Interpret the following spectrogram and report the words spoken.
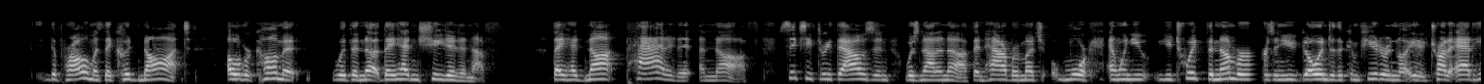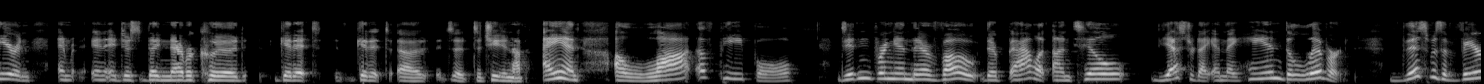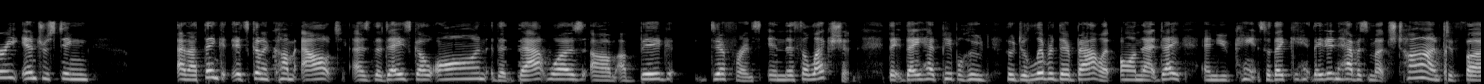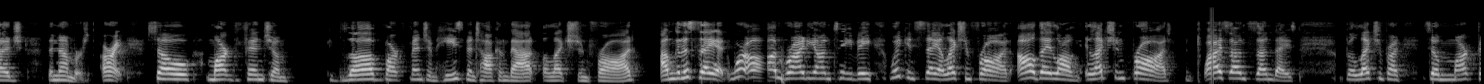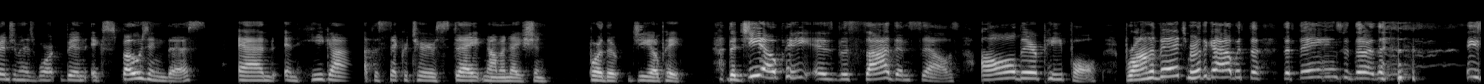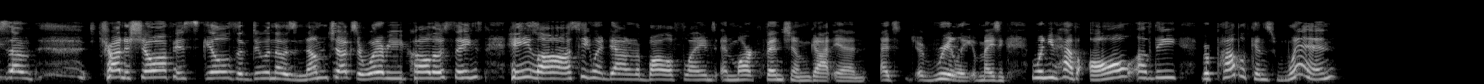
the problem was they could not overcome it with enough. They hadn't cheated enough. They had not padded it enough. 63,000 was not enough, and however much more. And when you you tweak the numbers and you go into the computer and you try to add here, and and and it just they never could get it get it uh, to, to cheat enough. And a lot of people didn't bring in their vote, their ballot until yesterday, and they hand delivered. This was a very interesting and I think it's going to come out as the days go on that that was um, a big difference in this election. They, they had people who who delivered their ballot on that day, and you can't. So they can't, they didn't have as much time to fudge the numbers. All right. So Mark Finchem, love Mark Finchem. He's been talking about election fraud. I'm going to say it. We're on Variety on TV. We can say election fraud all day long. Election fraud twice on Sundays election fraud. So Mark Finchem has been exposing this, and and he got the Secretary of State nomination for the GOP. The GOP is beside themselves. All their people. Brnovich, remember the guy with the the things with the, the he's um, trying to show off his skills of doing those nunchucks or whatever you call those things. He lost. He went down in a ball of flames, and Mark Finchem got in. It's really amazing. When you have all of the Republicans win,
